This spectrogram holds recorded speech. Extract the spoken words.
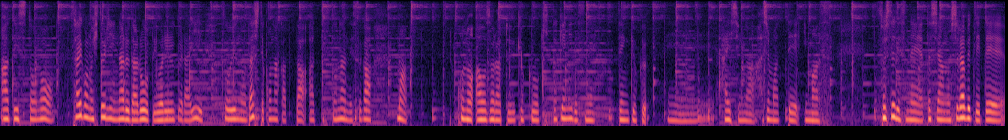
アーティストの最後の一人になるだろうと言われるくらいそういうのを出してこなかったアーティストなんですが、まあ、この「青空」という曲をきっかけにですね全曲、えー、配信が始まっています。そしてですね私あの調べていて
